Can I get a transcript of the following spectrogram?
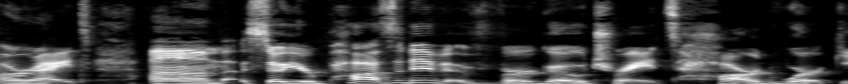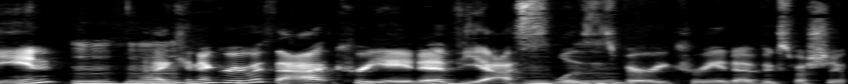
All right. Um, so your positive Virgo traits: hardworking. Mm-hmm. I can agree with that. Creative, yes. Liz is very creative, especially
